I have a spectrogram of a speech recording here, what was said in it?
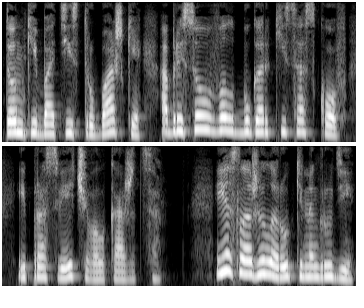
Тонкий батист рубашки обрисовывал бугорки сосков и просвечивал, кажется. Я сложила руки на груди.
